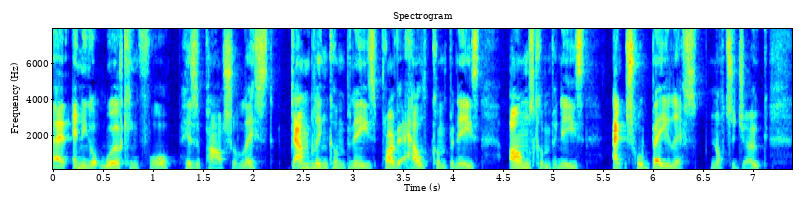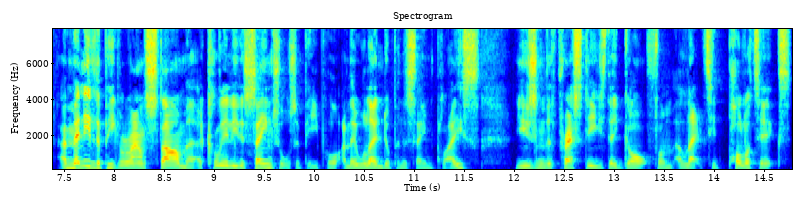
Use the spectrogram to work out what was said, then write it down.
uh, ending up working for, here's a partial list, gambling companies, private health companies, arms companies, actual bailiffs, not a joke. And many of the people around Starmer are clearly the same sorts of people, and they will end up in the same place, using the prestige they got from elected politics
